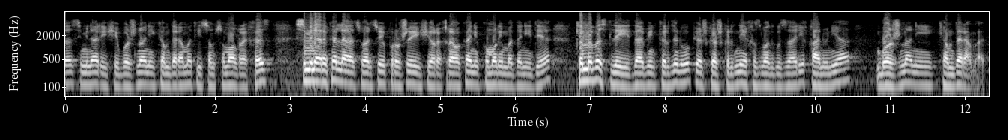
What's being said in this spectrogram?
دا سمینارێکی بۆ ژنانی کەم دەرامەتی چەمچەماڵ ڕێکخست، سمینارەکە لە چوارچێوەی پرۆژەیەکی ڕێکخراوەکانی کۆمەڵی مەدەنی دێ کە مەبەست لێی دابینکردن و پێشکەشکردنی خزمەتگوزاری قانونییە بۆ ژنانی کەم دەرامەت.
